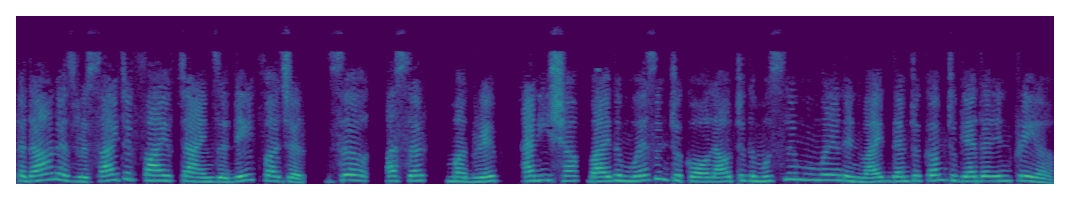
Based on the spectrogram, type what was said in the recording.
Adhan is recited five times a day Fajr, Zuhr, Asr, Maghrib, and Isha by the Muezzin to call out to the Muslim Ummah and invite them to come together in prayer.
